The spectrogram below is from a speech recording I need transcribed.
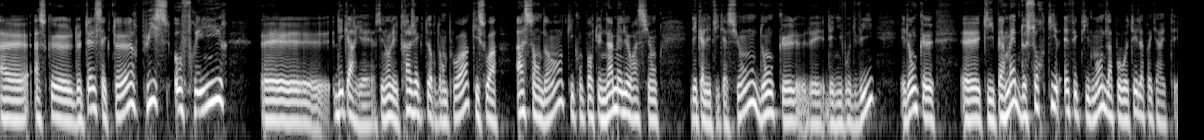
euh, à ce que de tels secteurs puissent offrir euh, des carrières, sinon des trajectoires d'emploi qui soient ascendantes, qui comportent une amélioration des qualifications, donc euh, des, niveaux de vie, et donc euh, euh, qui permettent de sortir effectivement de la pauvreté et de la précarité.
